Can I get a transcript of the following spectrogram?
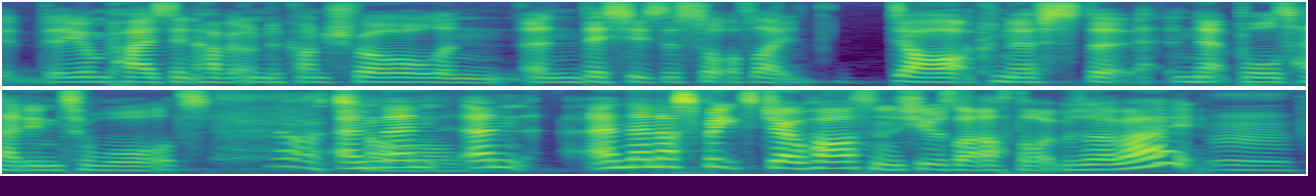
the umpires didn't have it under control, and and this is the sort of like darkness that netball's heading towards. Not at and all. then and and then I speak to Jo Harten, and she was like, I thought it was all right. Mm.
